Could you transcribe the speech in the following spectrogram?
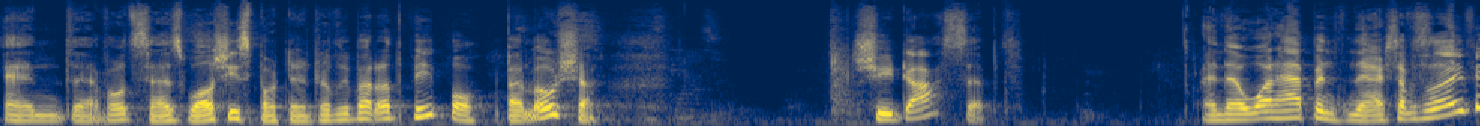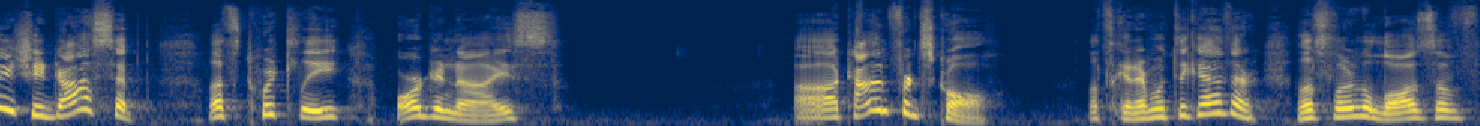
And everyone says, well, she spoke negatively about other people, about Moshe. She gossiped. And then what happens next? I was like, hey, she gossiped. Let's quickly organize a conference call. Let's get everyone together. Let's learn the laws of,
